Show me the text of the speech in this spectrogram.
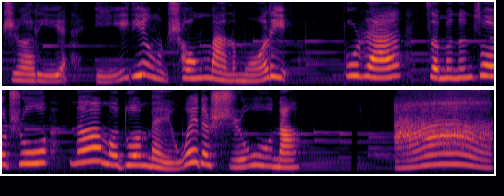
这里一定充满了魔力。不然怎么能做出那么多美味的食物呢？啊，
